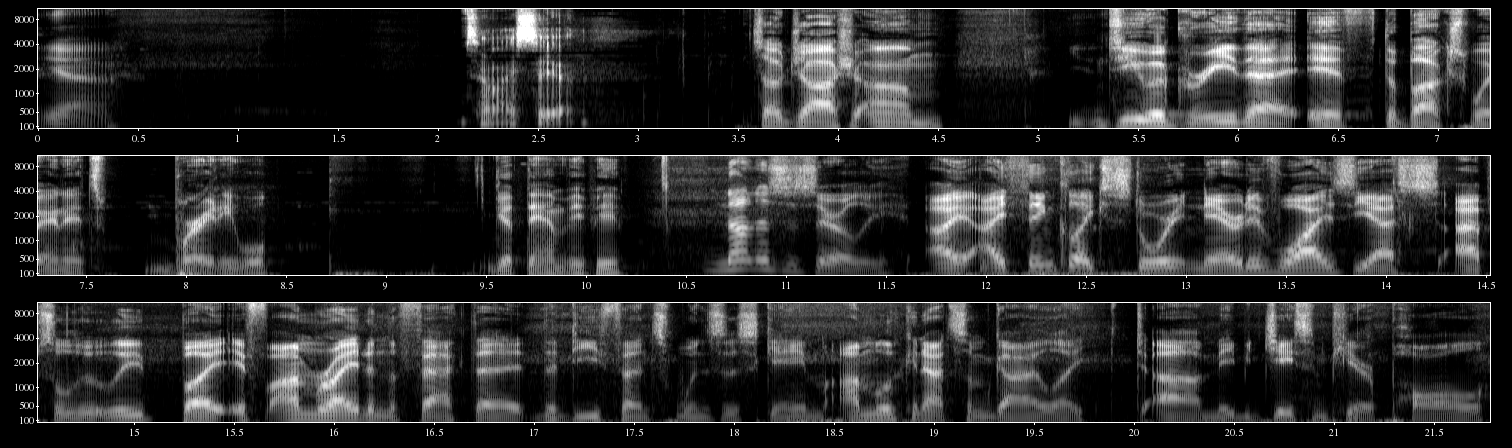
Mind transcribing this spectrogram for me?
Yeah. So I see it. So Josh, um, do you agree that if the Bucks win, it's Brady will get the MVP? Not necessarily. I, I think like story narrative wise, yes, absolutely. But if I'm right in the fact that the defense wins this game, I'm looking at some guy like uh, maybe Jason Pierre-Paul,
